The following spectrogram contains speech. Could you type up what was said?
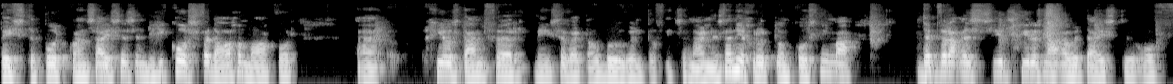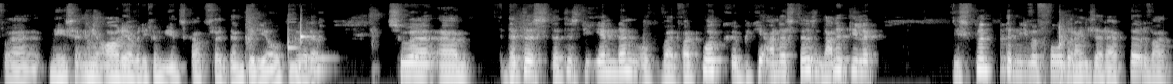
beste pot quantities is en die, die kos wat daar gemaak word uh gee ons dan vir mense wat hulpbehoevend of iets in hulle is nou nie 'n groot klomp kos nie maar dit wat daar is hier stuur ons na ouer huis toe of uh mense in die area wat die gemeenskap sou dink het die hulp nodig. So ehm um, dit is dit is die een ding of wat wat ook 'n bietjie anders is en dan natuurlik die splinter nuwe Ford Ranger Raptor wat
